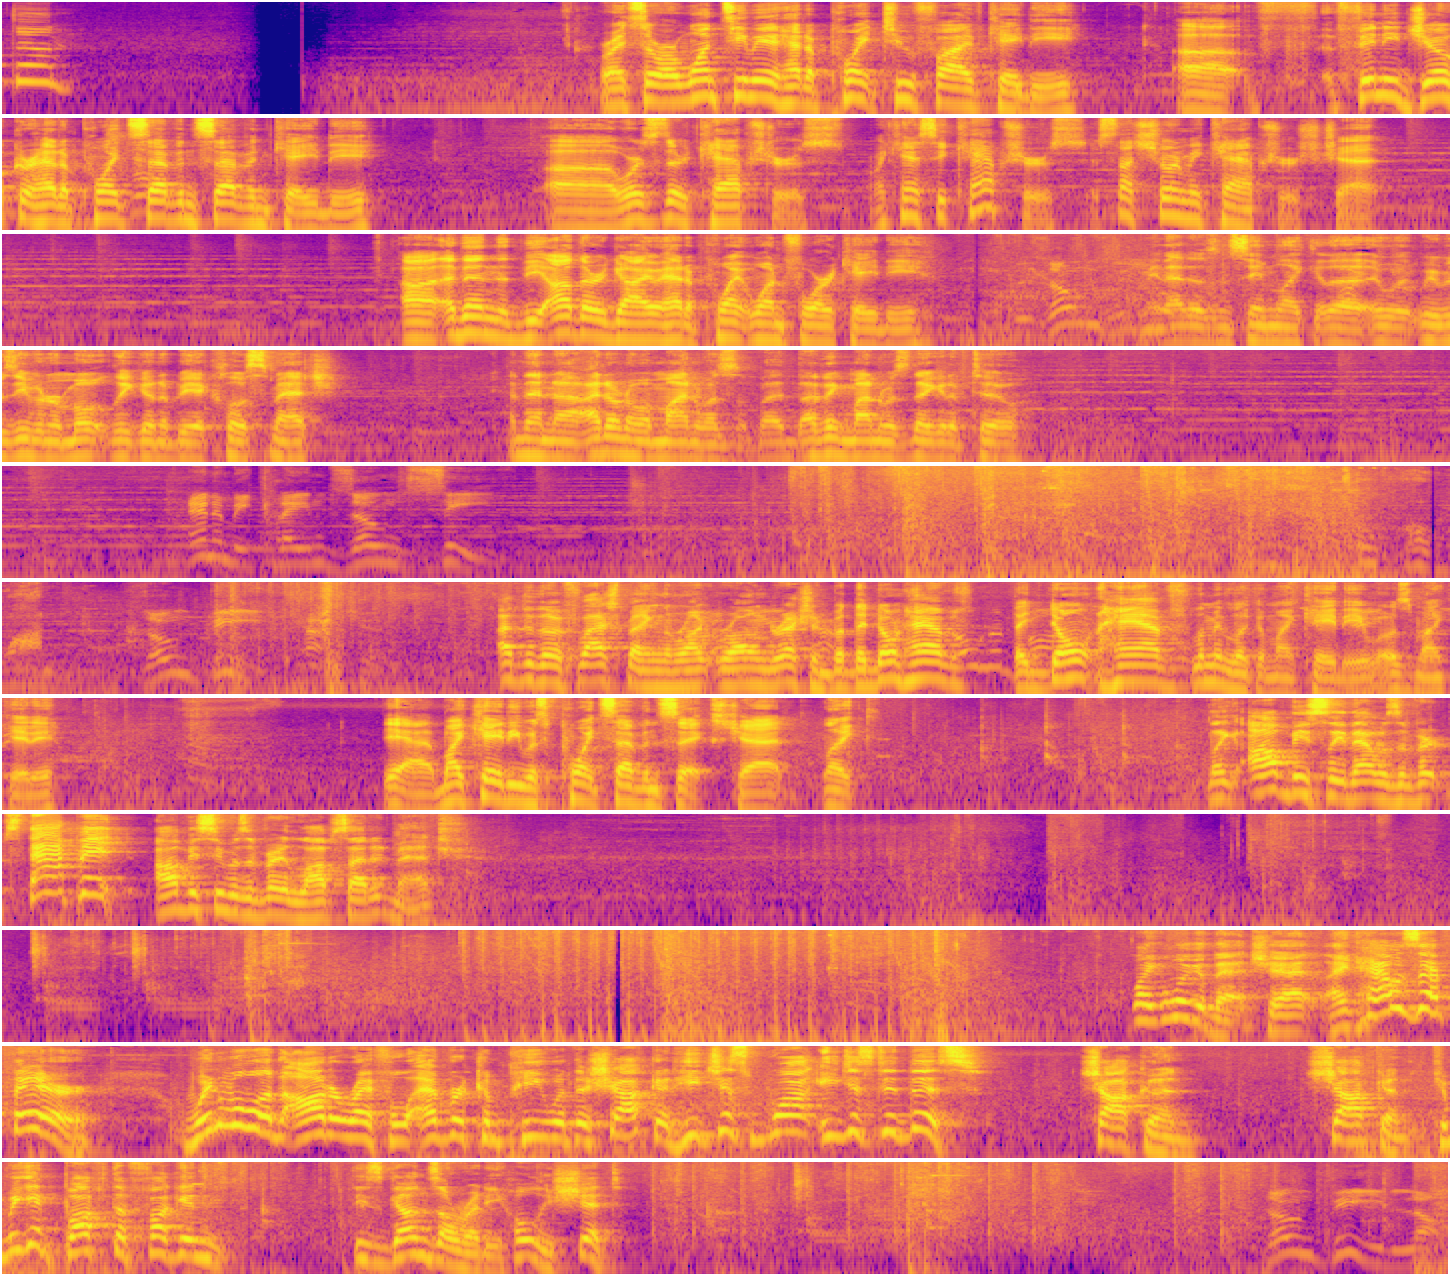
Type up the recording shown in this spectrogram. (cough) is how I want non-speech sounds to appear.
meltdown? Right, so our one teammate had a .25 KD. Uh, Finny Joker had a .77 KD. Uh, where's their captures? I can't see captures. It's not showing me captures, chat. Uh, and then the other guy who had a .14 KD. I mean, that doesn't seem like the, it, wa- it was even remotely going to be a close match. And then uh, I don't know what mine was, but I think mine was negative too. Enemy claimed Zone C. Two for one. Zone B captured. I did the flashbang in the wrong, wrong direction, but they don't have. They don't have. Let me look at my KD. What was my KD? Yeah, my KD was .76. Chat. Like, like obviously that was a very. Stop it! Obviously, it was a very lopsided match. Like, look at that, chat. Like, how is that fair? When will an auto rifle ever compete with a shotgun? He just walked. He just did this. Shotgun. Shotgun. Can we get buffed to fucking these guns already? Holy shit. Zone B lost.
